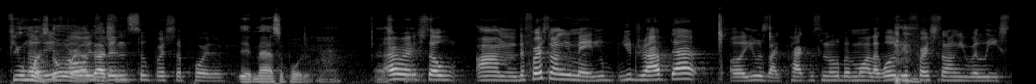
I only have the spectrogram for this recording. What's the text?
a few So months, don't worry, I got you. always got been super supportive. Yeah, mad supportive, man. All right. So, um, the first song you made, you you dropped that, or you was like practicing a little bit more. Like, what was your first song you released?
